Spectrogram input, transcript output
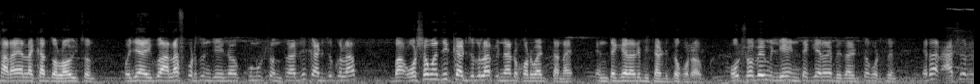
সারা এলাকা দল হয়েছেন ওই যে এগুলো আলাপ করছেন যে কোনো সন্ত্রাসী কার্যকলাপ বা অসামাজিক কার্যকলাপ ইনার করবার তা নাই এনতে এরা বিতাড়িত করা। ও সবে মিলিয়ে এনতে এরা বিতাড়িত করছেন। এটা আসলে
